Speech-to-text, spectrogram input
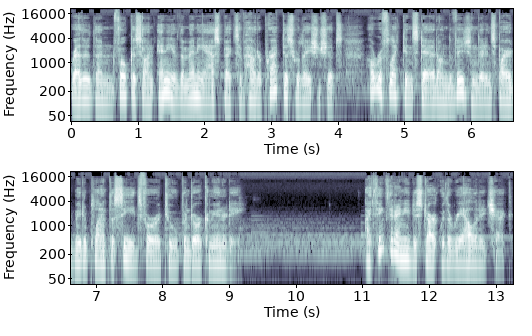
Rather than focus on any of the many aspects of how to practice relationships, I'll reflect instead on the vision that inspired me to plant the seeds for a Two Open Door community. I think that I need to start with a reality check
